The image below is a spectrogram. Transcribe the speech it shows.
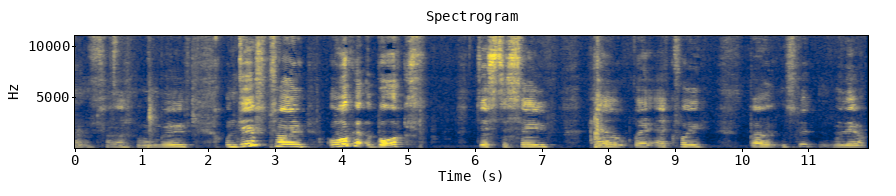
Let's remove. On this time, I'll look at the box just to see how we actually balanced it without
